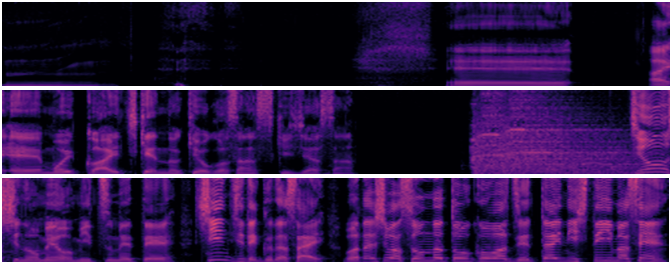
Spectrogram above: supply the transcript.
うん。えーあいえー、もう一個愛知県の京子さん好きじゃさん。上司の目を見つめて信じてください。私はそんな投稿は絶対にしていません。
